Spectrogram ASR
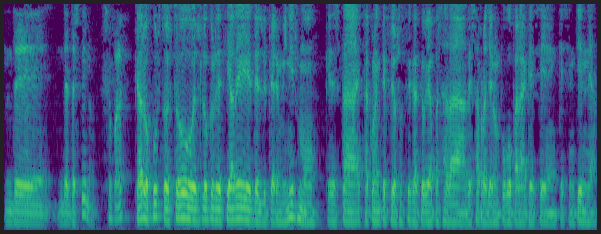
de, del destino. Eso parece. Claro, justo, esto es lo que os decía de- del determinismo, que es esta, esta corriente filosófica que voy a pasar a desarrollar un poco para que se, que se entienda.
